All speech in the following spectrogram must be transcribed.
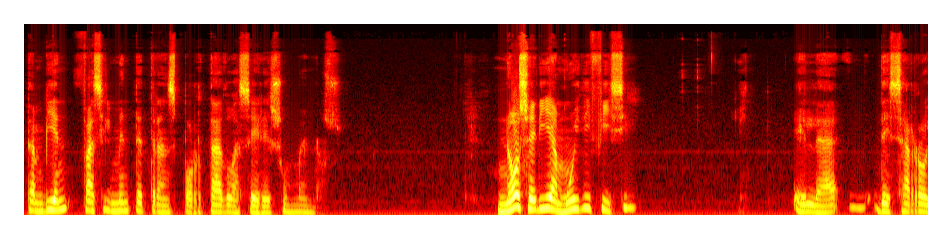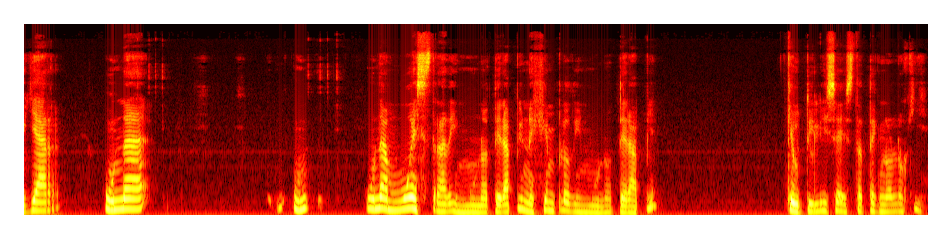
también fácilmente transportado a seres humanos no sería muy difícil el, eh, desarrollar una, una muestra de inmunoterapia, un ejemplo de inmunoterapia que utilice esta tecnología.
